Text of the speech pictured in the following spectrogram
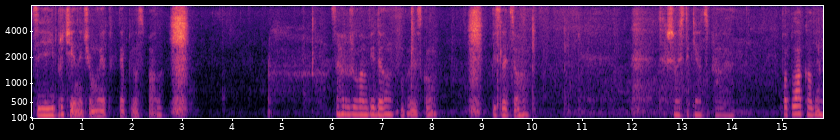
цієї причини, чому я так тепло спала. Загружу вам відео обов'язково після цього. Так що ось такі от справи. Поплакали,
